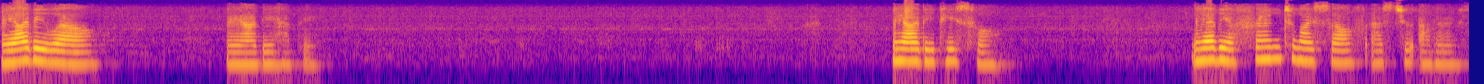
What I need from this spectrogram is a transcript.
May I be well. May I be happy. May I be peaceful. May I be a friend to myself as to others.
